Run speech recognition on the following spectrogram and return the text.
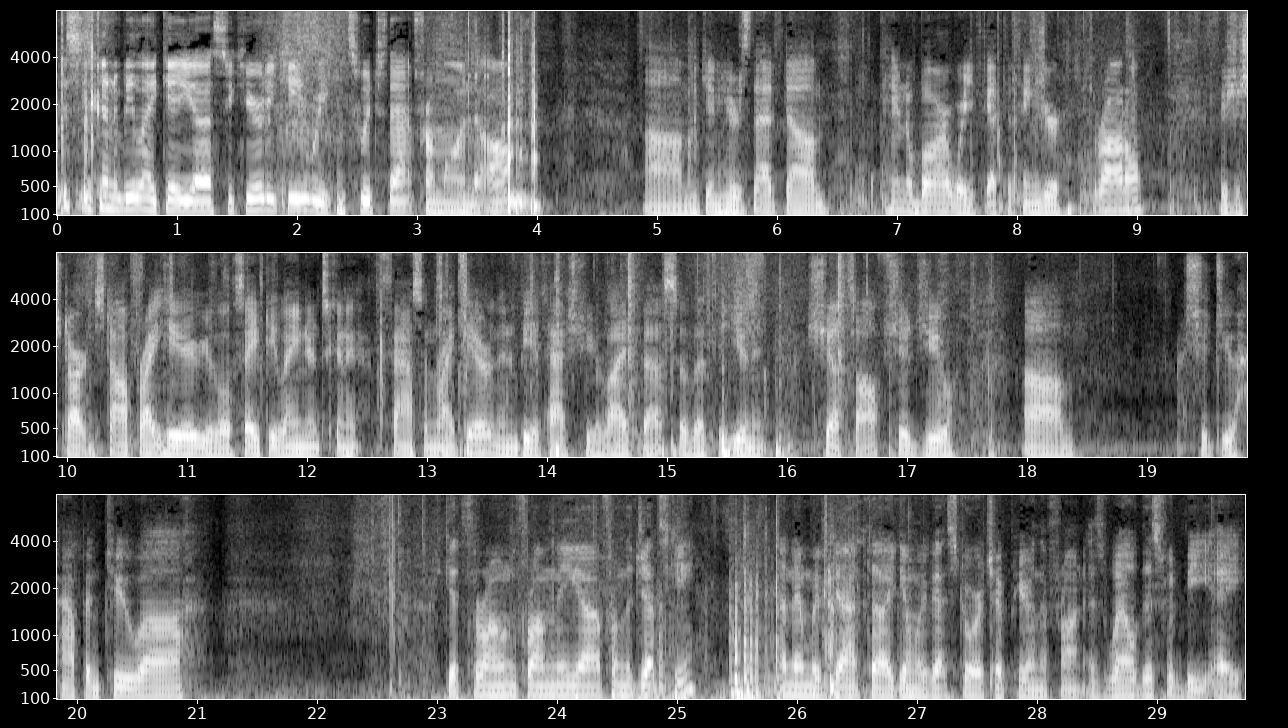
This is going to be like a uh, security key where you can switch that from on to off. Um, again, here's that um, handlebar where you've got the finger throttle. There's your start and stop right here. Your little safety lanyard it's going to fasten right there and then be attached to your life vest so that the unit shuts off should you um, should you happen to uh, get thrown from the uh, from the jet ski. And then we've got uh, again we've got storage up here in the front as well. This would be a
